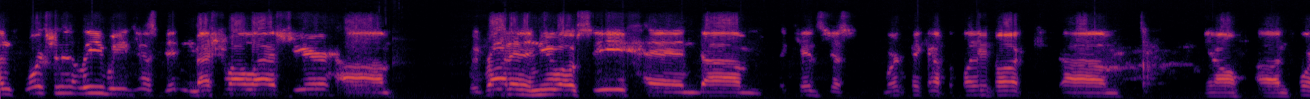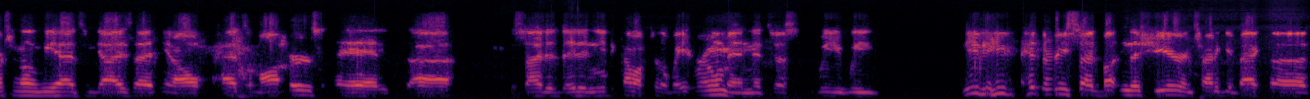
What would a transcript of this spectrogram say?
unfortunately, we just didn't mesh well last year. Um, we brought in a new OC, and um, the kids just weren't picking up the playbook. Um, you know, uh, unfortunately, we had some guys that you know had some offers and uh, decided they didn't need to come up to the weight room, and it just we we need to hit the reset button this year and try to get back to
